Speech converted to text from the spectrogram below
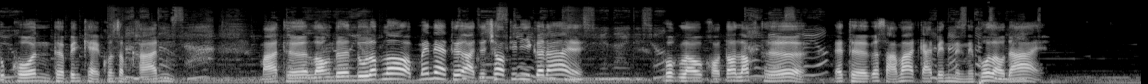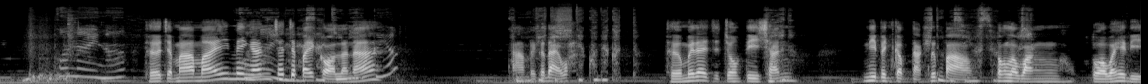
ทุกคน เธอเป็นแขกคนสำคัญ มาเธอลองเดินดูรอบๆ ไม่แน่เธออาจจะชอบที่นี่ก็ได้ พวกเราขอต้อนรับเธอ และเธอก็สามารถกลายเป็นหนึ่งในพวกเราได้ เธอจะมาไหม ไม่งั้นฉันจะไปก่อนแล้วนะ ตามไปก็ได้วะ เธอไม่ได้จะโจมตีฉัน นี่เป็นกับดักหรือเปล่า ต้องระวังตัวไว้ให้ดี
